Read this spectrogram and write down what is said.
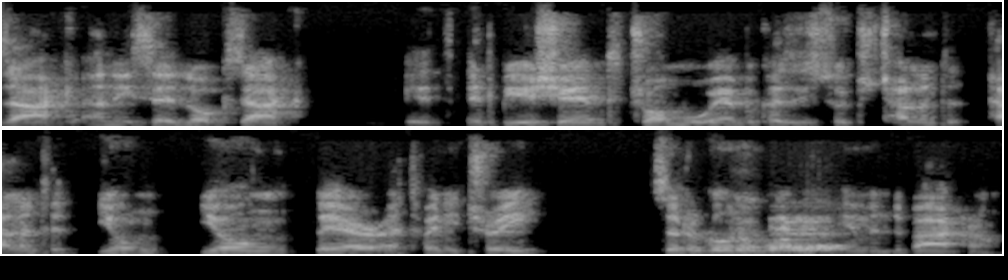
Zach, and he said, "Look, Zach, it, it'd be a shame to throw him away because he's such a talented, talented young young player at 23. So they're going to work with him in the background,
